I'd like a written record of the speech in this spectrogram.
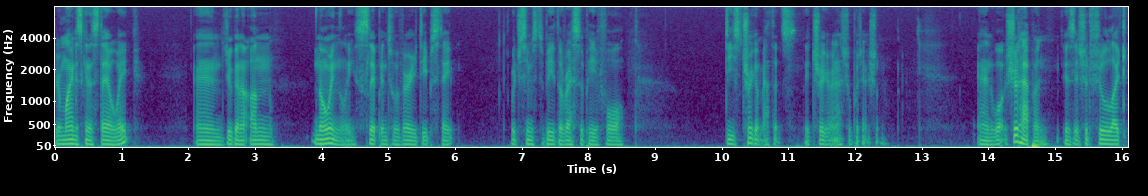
your mind is going to stay awake and you're going to unknowingly slip into a very deep state, which seems to be the recipe for these trigger methods. They trigger an astral projection. And what should happen is it should feel like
